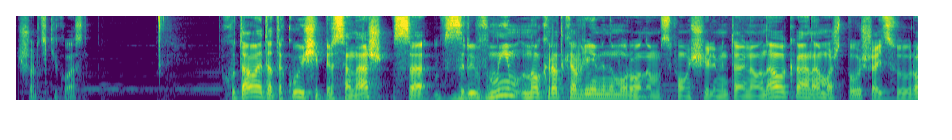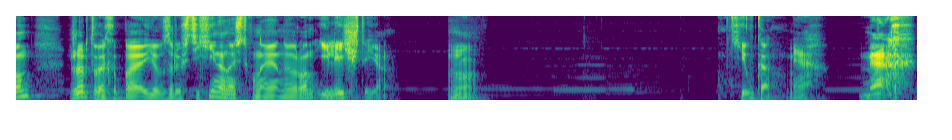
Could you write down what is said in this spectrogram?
Шортики классно. Хутао это атакующий персонаж с взрывным, но кратковременным уроном. С помощью элементального навыка она может повышать свой урон, жертвуя хп, ее взрыв стихии наносит мгновенный урон и лечит ее. М. Килка. Мях. Мях.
